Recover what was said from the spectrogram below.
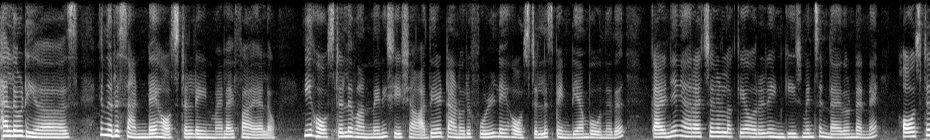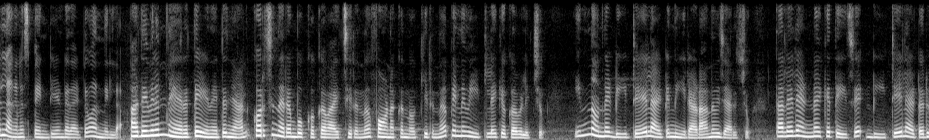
ഹലോ ഡിയേഴ്സ് ഇന്നൊരു Sunday hostel day in my life ആയാലോ. ഈ ഹോസ്റ്റലിൽ വന്നതിന് ശേഷം ആദ്യമായിട്ടാണ് ഒരു ഫുൾ ഡേ ഹോസ്റ്റലിൽ സ്പെൻഡ് ചെയ്യാൻ പോകുന്നത്. കഴിഞ്ഞ ഞായറാഴ്ചകളിലൊക്കെ ഓരോരോ എൻഗേജ്മെന്റ്സ് ഉണ്ടായതുകൊണ്ട് തന്നെ ഹോസ്റ്റലിൽ അങ്ങനെ സ്പെൻഡ് ചെയ്യേണ്ടതായിട്ട് വന്നില്ല. പതിവിലും നേരത്തെ എഴുന്നേറ്റ് ഞാൻ കുറച്ച് നേരം ബുക്കൊക്കെ വായിച്ചിരുന്നു ഫോണൊക്കെ നോക്കിയിരുന്ന് പിന്നെ വീട്ടിലേക്കൊക്കെ വിളിച്ചു. ഇന്നൊന്ന് ഡീറ്റെയിൽ ആയിട്ട് നീരാടാമെന്ന് വിചാരിച്ചു. തലയിൽ എണ്ണയൊക്കെ തേച്ച് ഡീറ്റെയിൽ ആയിട്ട് ഒരു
